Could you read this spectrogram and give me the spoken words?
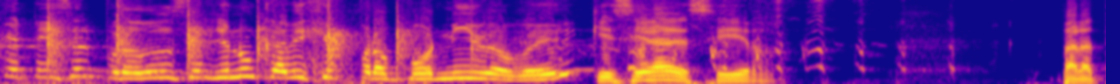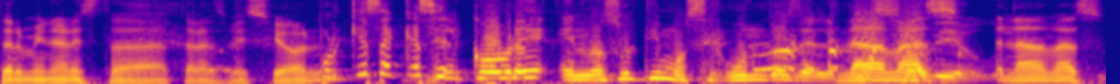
que te hizo el producer, yo nunca dije proponido, güey. Quisiera decir. Para terminar esta transmisión. ¿Por qué sacas el cobre en los últimos segundos del episodio? Nada más, güey? nada más,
